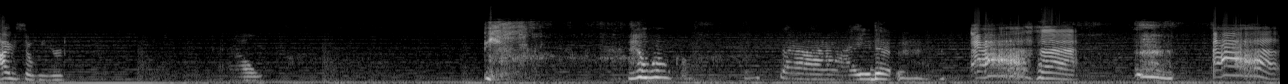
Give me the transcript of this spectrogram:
I'm so weird. Ow. I won't go inside. Ah! Ah!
